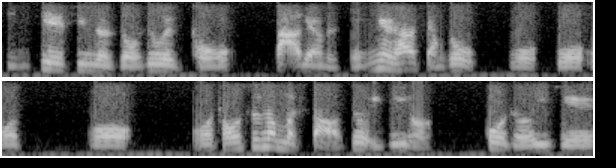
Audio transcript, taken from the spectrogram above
警戒心的时候，就会投大量的钱，因为他想说我，我我我我我投资那么少，就已经有获得一些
